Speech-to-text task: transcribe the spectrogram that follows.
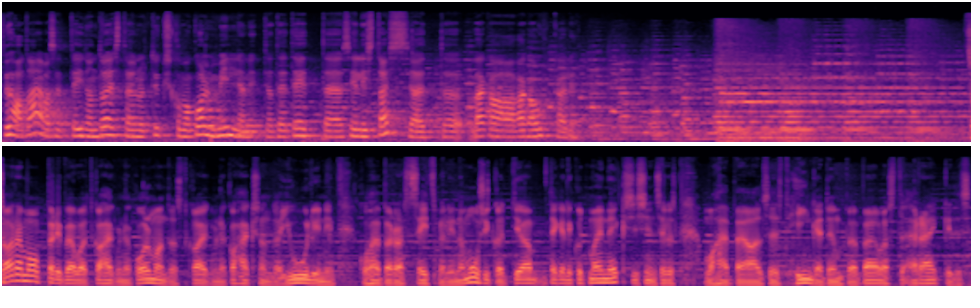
püha taevas, et teid on tõesti ainult üks koma kolm miljonit ja te teete sellist asja, et väga-väga uhke oli Saaremaa ooperipäevad kahekümne kolmandast kahekümne kaheksanda juulini, kohe pärast seitsme linna muusikat ja tegelikult ma enne eksisin sellest vahepealsest hingetõmbepäevast rääkides.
